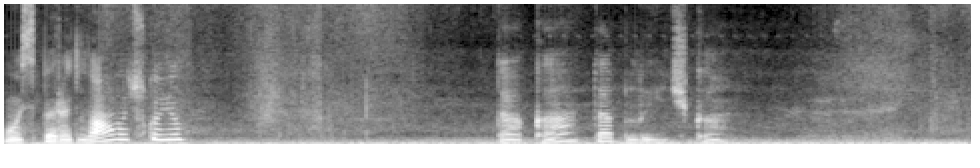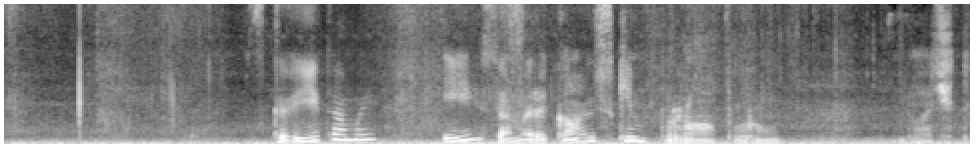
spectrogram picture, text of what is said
Ось перед лавочкою така табличка. З квітами і з американським прапором. Бачите?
